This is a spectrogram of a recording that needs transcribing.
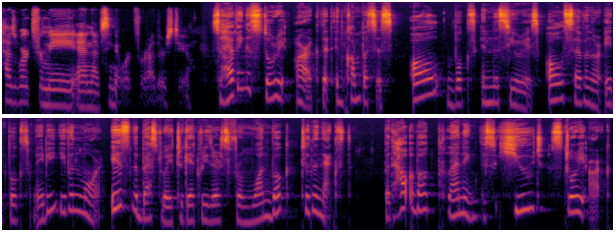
has worked for me, and I've seen it work for others too. So, having a story arc that encompasses all books in the series, all seven or eight books, maybe even more, is the best way to get readers from one book to the next. But how about planning this huge story arc?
